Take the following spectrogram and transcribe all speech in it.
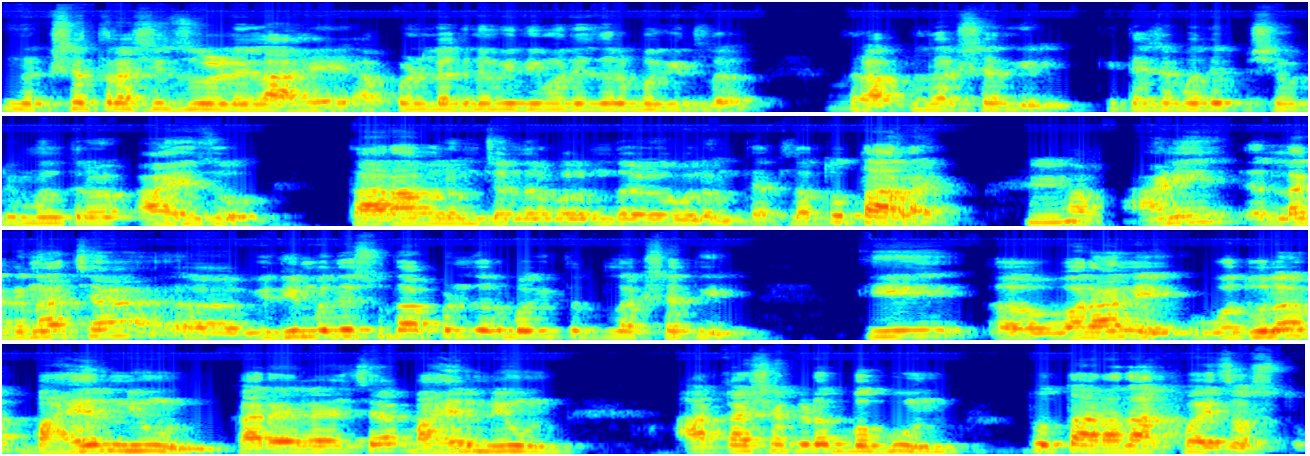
नक्षत्राशी जुळलेला आहे. आपण लग्नविधीमध्ये जर बघितलं तर आपल्या लक्षात येईल की त्याच्यामध्ये शेवटी मंत्र आहे जो ताराबलम चंद्रबलम दैवबलम त्यातला तो तारा आहे. आणि लग्नाच्या विधीमध्ये सुद्धा आपण जर बघितलं तर लक्षात येईल की वराने वधूला बाहेर नेऊन कार्यालयाच्या बाहेर नेऊन आकाशाकडे बघून तो तारा दाखवायचा असतो.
